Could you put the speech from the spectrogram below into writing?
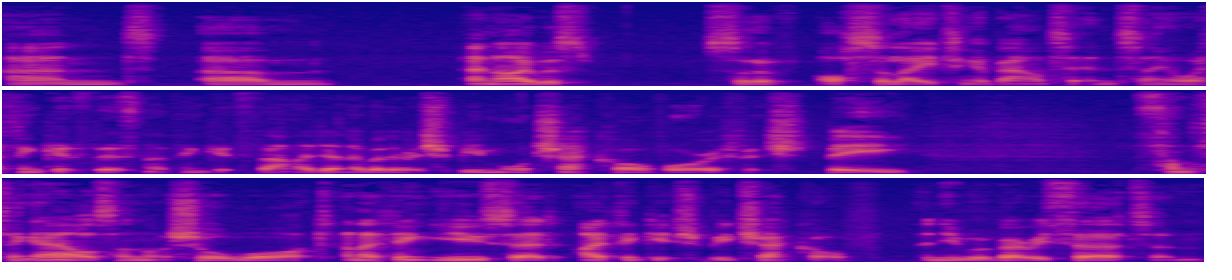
and um, and I was sort of oscillating about it and saying, "Oh, I think it's this and I think it's that." I don't know whether it should be more Chekhov or if it should be something else. I'm not sure what. And I think you said, "I think it should be Chekhov," and you were very certain.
